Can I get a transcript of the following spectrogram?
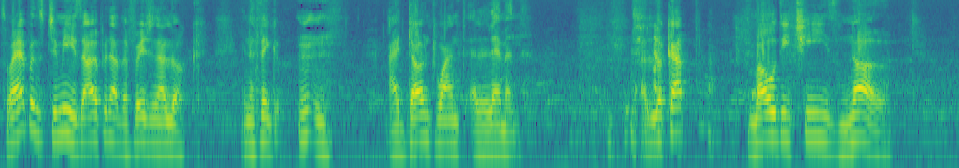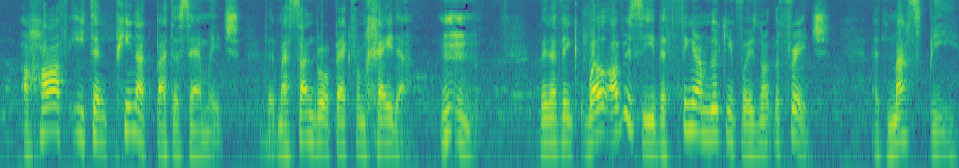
So what happens to me is I open up the fridge and I look, and I think, Mm-mm, I don't want a lemon. I look up, moldy cheese, no a half-eaten peanut butter sandwich that my son brought back from Cheder. Mm-mm. Then I think, well, obviously the thing I'm looking for is not the fridge. It must be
